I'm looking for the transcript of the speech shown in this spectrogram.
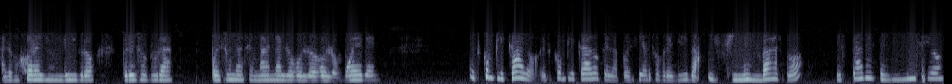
a lo mejor hay un libro, pero eso dura pues una semana, luego luego lo mueven. Es complicado, es complicado que la poesía sobreviva y sin embargo está desde el inicio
